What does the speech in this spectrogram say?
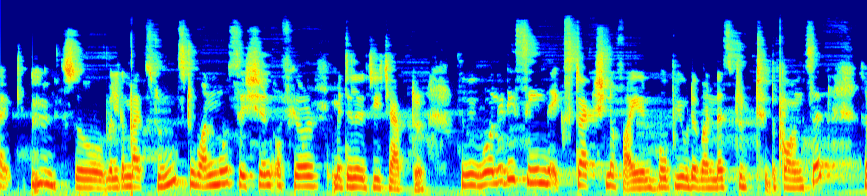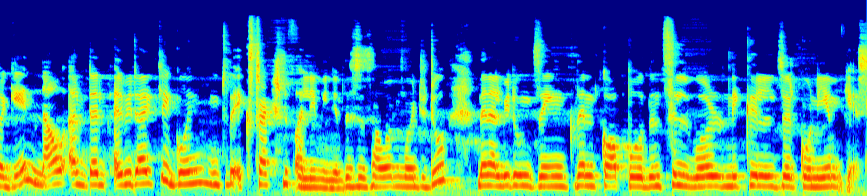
Right. so, welcome back, students, to one more session of your metallurgy chapter. So, we've already seen the extraction of iron. Hope you would have understood the concept. So, again, now I'll, then I'll be directly going into the extraction of aluminium. This is how I'm going to do. Then I'll be doing zinc, then copper, then silver, nickel, zirconium. Yes.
